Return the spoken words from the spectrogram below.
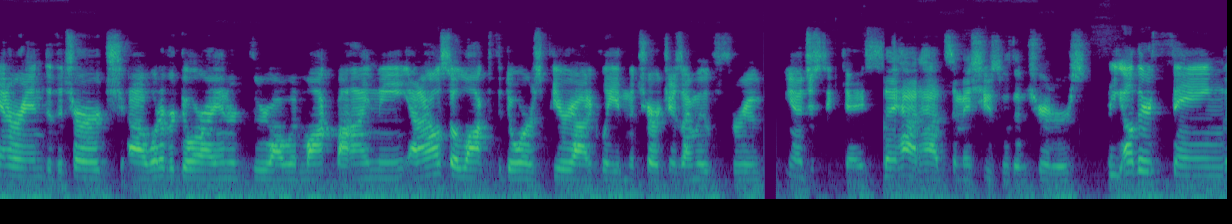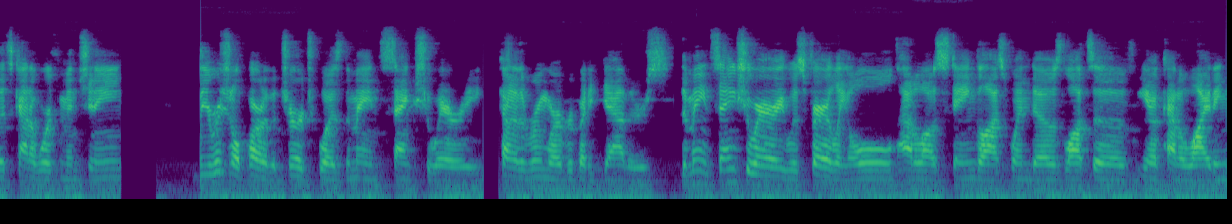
enter into the church, uh, whatever door I entered through, I would lock behind me, and I also locked the doors periodically in the church as I moved through, you know, just in case. They had had some issues with intruders. The other thing that's kind of worth mentioning the original part of the church was the main sanctuary, kind of the room where everybody gathers. The main sanctuary was fairly old, had a lot of stained glass windows, lots of, you know, kind of lighting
